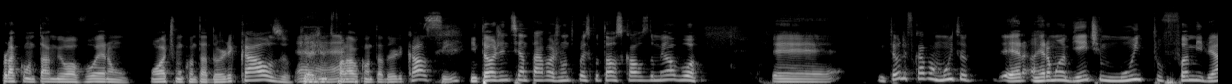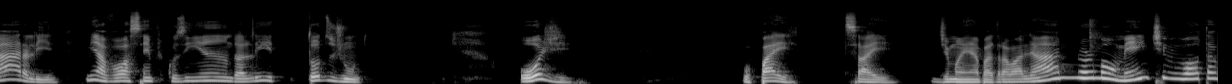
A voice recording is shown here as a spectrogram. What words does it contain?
para contar meu avô era um, ótimo contador de causo, que a gente falava contador de causo. Sim. Então a gente sentava junto para escutar os causos do meu avô. É, então ele ficava muito. Era, era um ambiente muito familiar ali. Minha avó sempre cozinhando ali, todos juntos. Hoje, o pai sai de manhã para trabalhar, normalmente volta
